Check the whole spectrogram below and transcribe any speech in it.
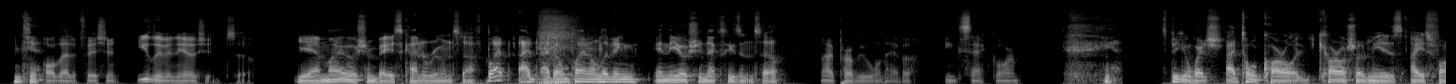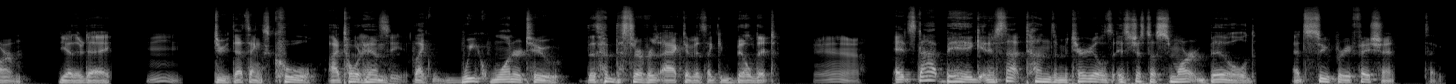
yeah. all that efficient. You live in the ocean, so Yeah, my ocean base kind of ruined stuff. But I, I don't plan on living in the ocean next season, so. I probably won't have a ink sack farm. yeah. Speaking of which, I told Carl, Carl showed me his ice farm the other day. Mm. Dude, that thing's cool. I told I him, like, week one or two, the, the server's active. It's like, you build it. Yeah. It's not big and it's not tons of materials. It's just a smart build that's super efficient. It's like,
